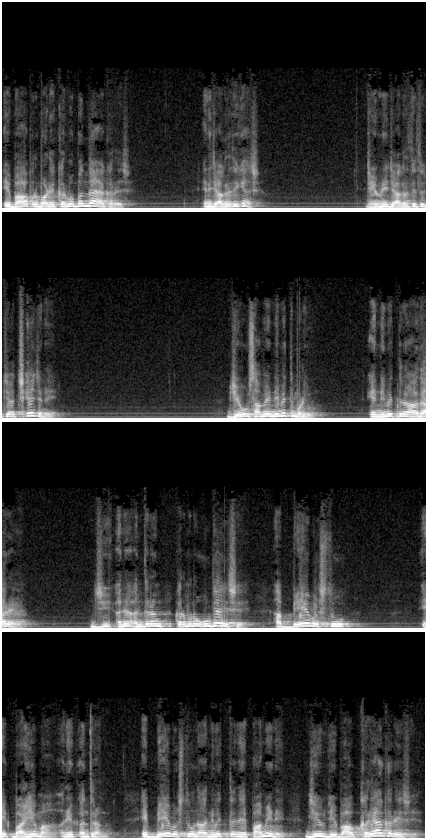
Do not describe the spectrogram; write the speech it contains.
એ ભાવ પ્રમાણે કર્મ બંધાયા કરે છે. એની જાગૃતિ ક્યાં છે? જીવની જાગૃતિ તો ત્યાં છે જ નહીં. જેવું સામે નિમિત્ત મળ્યું, એ નિમિત્તના આધારે જી અને અંતરંગ કર્મનો ઉદય છે. આ બે વસ્તુ એક બાહ્યમાં અને એક અંતરંગ. એ બે વસ્તુના નિમિત્તને પામીને જીવ જે ભાવ કર્યા કરે છે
